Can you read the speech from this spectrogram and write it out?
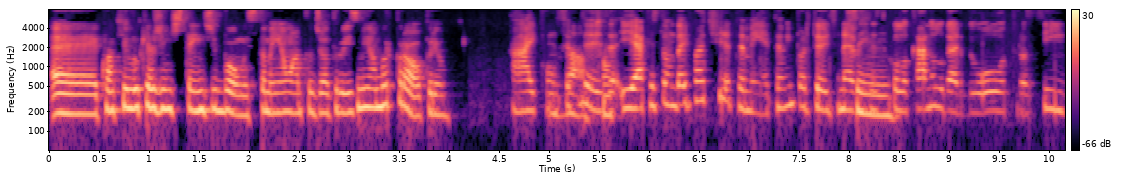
é, com aquilo que a gente tem de bom. Isso também é um ato de altruísmo e amor próprio. Ai, com Exato. certeza. E a questão da empatia também é tão importante, né? Você Sim. se colocar no lugar do outro, assim,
